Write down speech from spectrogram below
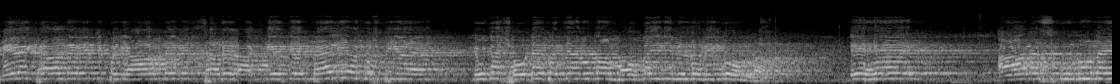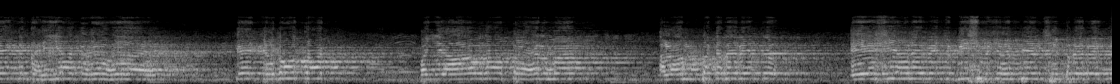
ਮੇਰੇ ਖਿਆਲ ਦੇ ਵਿੱਚ ਪੰਜਾਬ ਦੇ ਵਿੱਚ ਸਾਡੇ ਇਲਾਕੇ 'ਚ ਇਹ ਪਹਿਲੀਆਂ ਕੁਸ਼ਤੀਆਂ ਹੈ ਕਿਉਂਕਿ ਛੋਟੇ ਬੱਚਿਆਂ ਨੂੰ ਤਾਂ ਮੌਕਾ ਹੀ ਨਹੀਂ ਮਿਲਦਾ ਰਿੰਗ ਹੋਣ ਦਾ ਕਾਂਗਰਸ ਗੁੰਡੂ ਨੇ ਇੱਕ ਤਹੀਆ ਕਰਿਆ ਹੋਇਆ ਹੈ ਕਿ ਜਦੋਂ ਤੱਕ ਪੰਜਾਬ ਦਾ ਪਹਿਲਵਾਨ 올림픽 ਦੇ ਵਿੱਚ ਏਸ਼ੀਆ ਦੇ ਵਿੱਚ, ਵਿਸ਼ਵ ਚੈਂਪੀਅਨਸ਼ਿਪ ਦੇ ਵਿੱਚ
